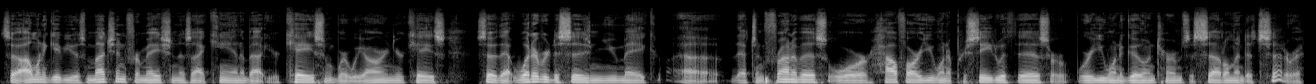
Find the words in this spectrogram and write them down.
So I want to give you as much information as I can about your case and where we are in your case, so that whatever decision you make uh, that's in front of us, or how far you want to proceed with this, or where you want to go in terms of settlement, et cetera,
